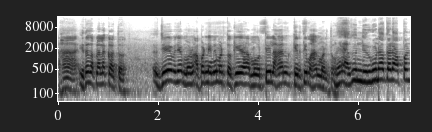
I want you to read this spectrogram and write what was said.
हा इथंच आपल्याला कळतं. जे म्हणजे म्हण- आपण नेहमी म्हणतो की मूर्ती लहान कीर्ती महान म्हणतो. अजून निर्गुणाकडे आपण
